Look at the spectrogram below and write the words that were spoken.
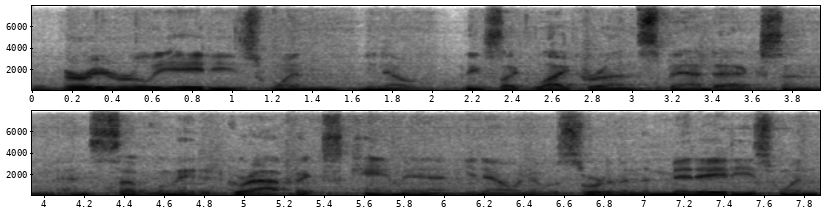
the very early 80s when you know things like lycra and spandex and, and sublimated graphics came in you know and it was sort of in the mid 80s when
